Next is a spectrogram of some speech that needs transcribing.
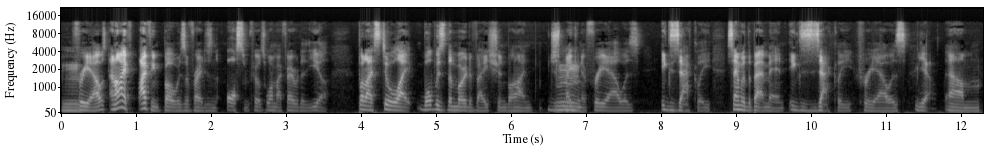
Hmm. three hours. And I I think Beau is Afraid is an awesome film. It's one of my favorite of the year. But I still like what was the motivation behind just Hmm. making it three hours exactly? Same with the Batman, exactly three hours. yeah. Um,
